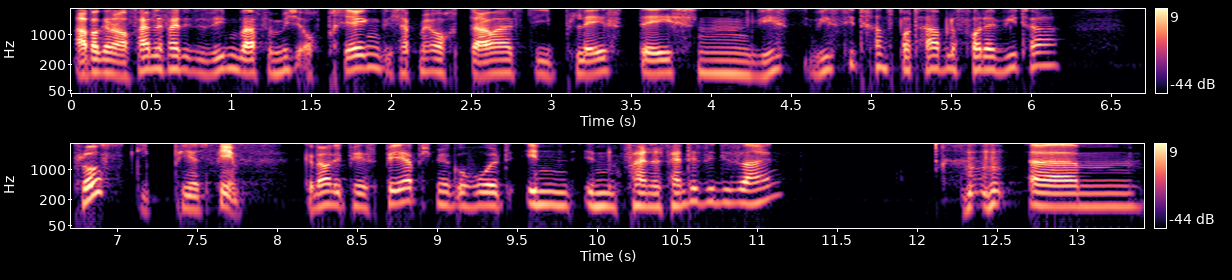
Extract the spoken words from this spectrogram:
Aber genau, Final Fantasy 7 war für mich auch prägend. Ich habe mir auch damals die PlayStation, wie ist, wie ist die transportable vor der Vita? Plus? die PSP. Genau, die PSP habe ich mir geholt in, in Final Fantasy Design. ähm,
